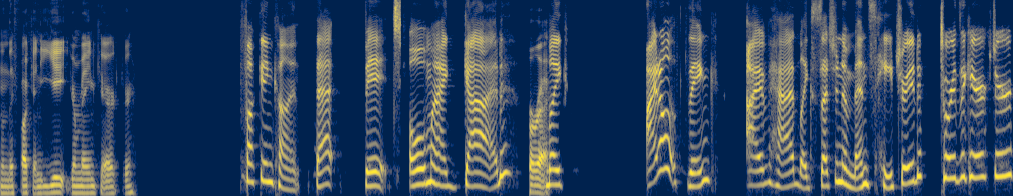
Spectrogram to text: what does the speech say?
And then they fucking yeet your main character. fucking cunt that bitch oh my god Correct. like i don't think i've had like such an immense hatred towards a character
